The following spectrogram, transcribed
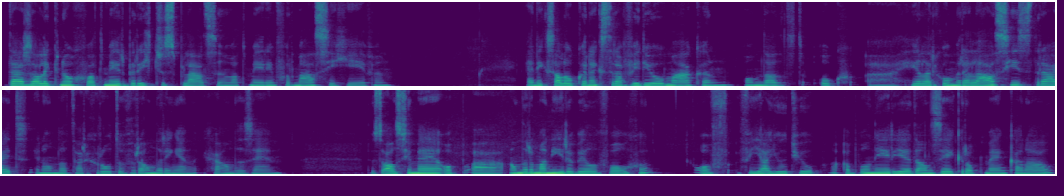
Daar zal ik nog wat meer berichtjes plaatsen, wat meer informatie geven. En ik zal ook een extra video maken, omdat het ook uh, heel erg om relaties draait en omdat daar grote veranderingen gaande zijn. Dus als je mij op uh, andere manieren wil volgen of via YouTube, abonneer je dan zeker op mijn kanaal.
